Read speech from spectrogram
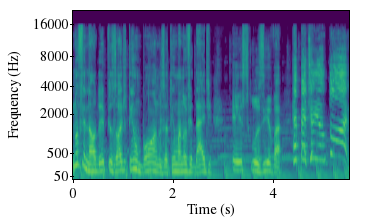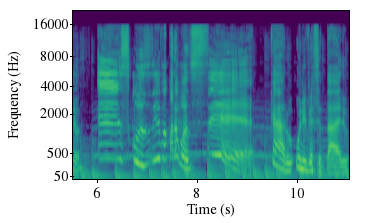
No final do episódio tem um bônus, eu tenho uma novidade exclusiva. Repete aí, Antônio! Exclusiva para você! Caro universitário,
